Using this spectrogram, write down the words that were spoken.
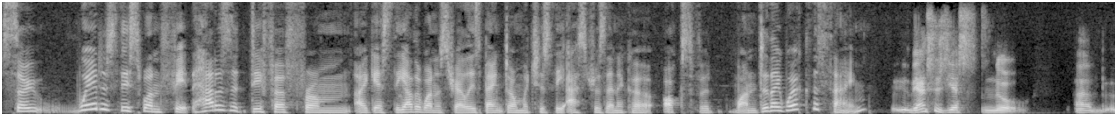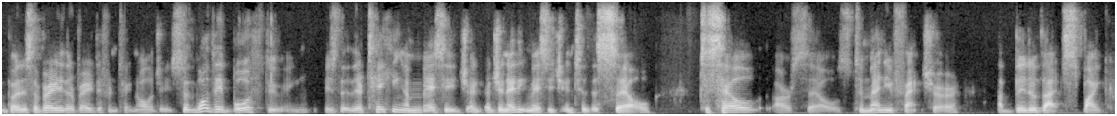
So, where does this one fit? How does it differ from, I guess, the other one Australia's banked on, which is the AstraZeneca Oxford one? Do they work the same? The answer is yes and no. Uh, but it's a very they're very different technologies. So what they're both doing is that they're taking a message, a, a genetic message into the cell to tell our cells to manufacture a bit of that spike.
